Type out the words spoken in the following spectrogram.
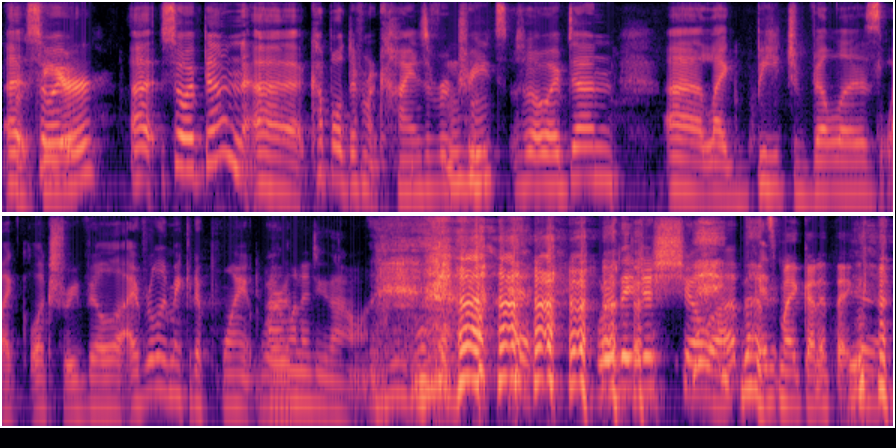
Uh, so I, uh, so I've done uh, a couple of different kinds of Mm-hmm. retreats. So I've done uh, like beach villas, like luxury villa. I really make it a point where I want to do that one. where they just show up That's and- my kind of thing. Yeah.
